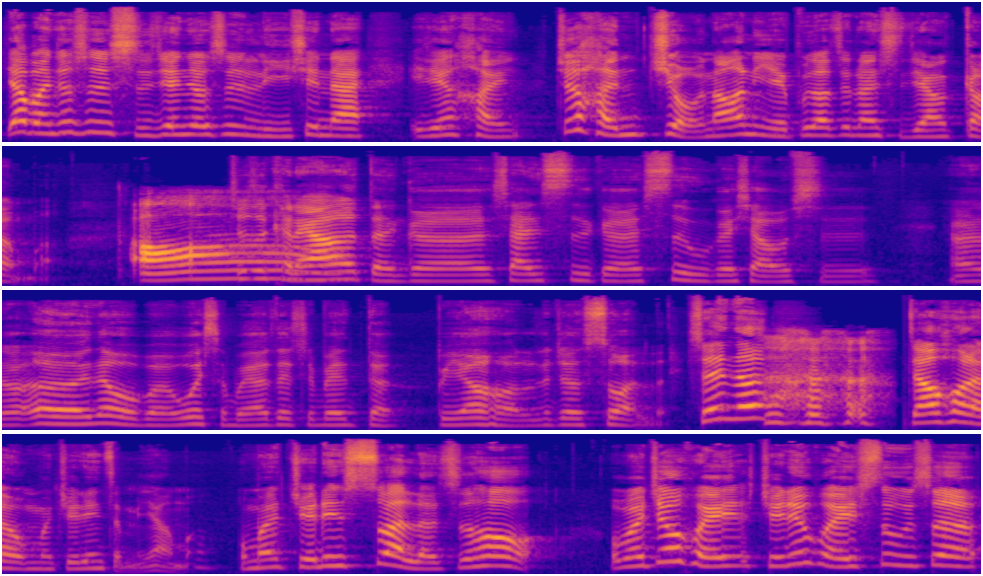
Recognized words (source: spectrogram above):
要不然就是时间就是离现在已经很就很久，然后你也不知道这段时间要干嘛哦，就是可能要等个三四个四五个小时，然后说呃那我们为什么要在这边等？不要好了，那就算了。所以呢，你知道后来我们决定怎么样吗？我们决定算了之后。我们就回决定回宿舍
